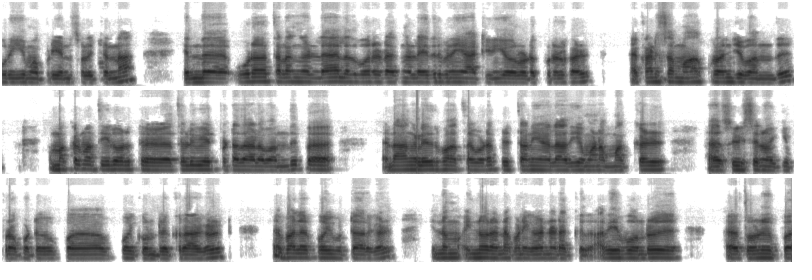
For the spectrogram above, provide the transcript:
புரியும் அப்படின்னு சொல்லி சொன்னா இந்த ஊடகத்தலங்கள்ல அல்லது ஒரு இடங்கள்ல எதிர்வினை ஆற்றினவர்களோட குரல்கள் கணிசமாக குறைஞ்சு வந்து மக்கள் மத்தியில் ஒரு தெ- தெளிவு ஏற்பட்டதால வந்து இப்ப நாங்கள் எதிர்பார்த்த விட பிரித்தானியாவில் அதிகமான மக்கள் அஹ், சுவிஸை நோக்கி புறப்பட்டு ப- கொண்டிருக்கிறார்கள். பலர் போய்விட்டார்கள். இன்னும் இன்னொரு என்ன பணிகள் நடக்குது. அதே போன்று தொழில்நுட்ப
